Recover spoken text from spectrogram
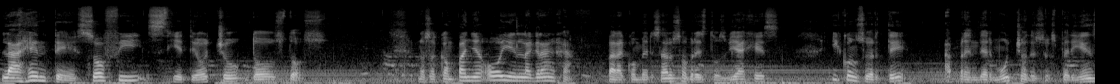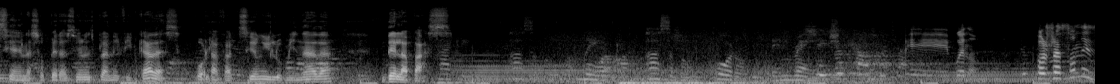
La agente Sophie 7822 nos acompaña hoy en la granja para conversar sobre estos viajes y con suerte aprender mucho de su experiencia en las operaciones planificadas por la facción iluminada de La Paz. Eh, bueno, por razones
